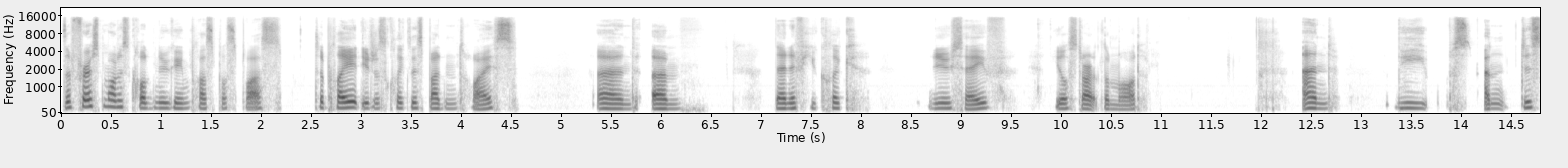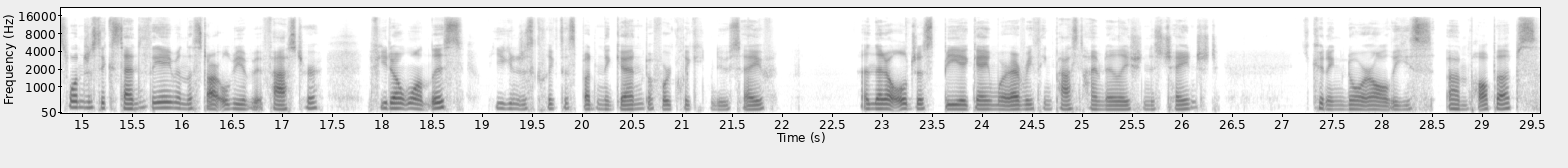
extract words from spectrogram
The first mod is called New Game Plus Plus Plus. To play it, you just click this button twice, and um, then if you click New Save, you'll start the mod. And the and this one just extends the game, and the start will be a bit faster. If you don't want this, you can just click this button again before clicking New Save and then it will just be a game where everything past time dilation is changed you can ignore all these um, pop-ups.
